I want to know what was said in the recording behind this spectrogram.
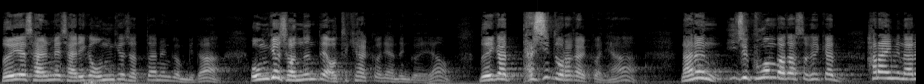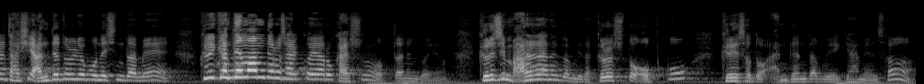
너희의 삶의 자리가 옮겨졌다는 겁니다. 옮겨졌는데 어떻게 할 거냐는 거예요. 너희가 다시 돌아갈 거냐? 나는 이제 구원받았어. 그러니까 하나님이 나를 다시 안 되돌려 보내신다며. 그러니까 내 마음대로 살 거야로 갈 수는 없다는 거예요. 그러지 말으라는 겁니다. 그럴 수도 없고 그래서도 안 된다고 얘기하면서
